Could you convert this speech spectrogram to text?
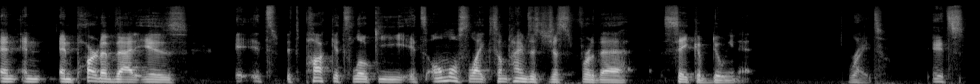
And and and part of that is it's it's Puck, it's Loki. It's almost like sometimes it's just for the sake of doing it. Right. It's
